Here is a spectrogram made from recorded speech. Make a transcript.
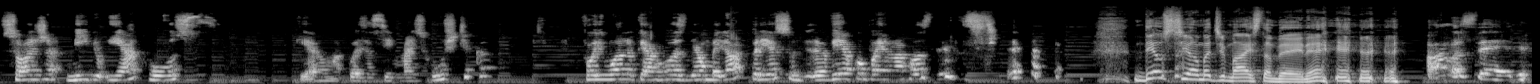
soja, milho e arroz, que era uma coisa assim mais rústica. Foi o ano que arroz deu o melhor preço, eu vim acompanhando arroz deles. Deus te ama demais também, né? Fala sério.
